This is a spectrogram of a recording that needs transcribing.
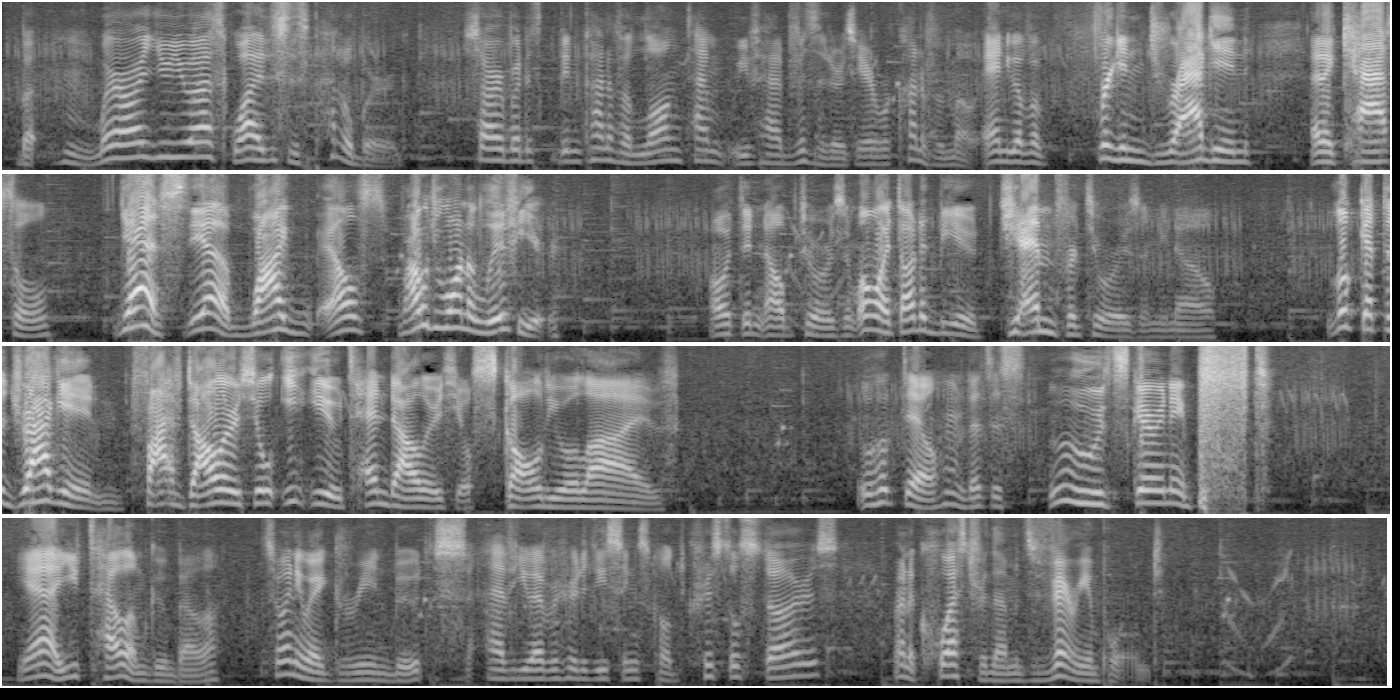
But, hmm, where are you, you ask? Why, this is Petalburg. Sorry, but it's been kind of a long time we've had visitors here. We're kind of remote. And you have a friggin' dragon and a castle. Yes, yeah, why else? Why would you want to live here? Oh, it didn't help tourism. Oh, I thought it'd be a gem for tourism, you know. Look at the dragon! Five dollars, he'll eat you. Ten dollars, he'll scald you alive. Ooh, Hooktail. Hmm, that's a... Ooh, it's a scary name. Pfft. Yeah, you tell him, Goombella. So anyway, Green Boots, have you ever heard of these things called Crystal Stars? We're on a quest for them. It's very important.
